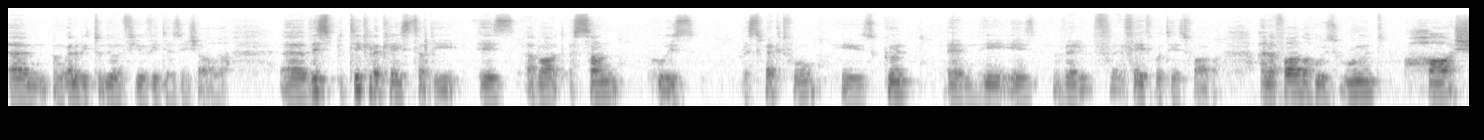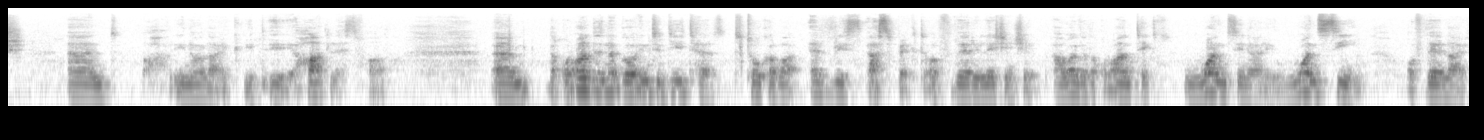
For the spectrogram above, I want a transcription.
Um, I'm going to be doing a few videos inshallah. Uh, this particular case study is about a son who is respectful, he is good and he is very faithful to his father and a father who is rude, harsh and you know like heartless father. Um, the Quran does not go into details to talk about every aspect of their relationship. However, the Quran takes one scenario, one scene of their life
